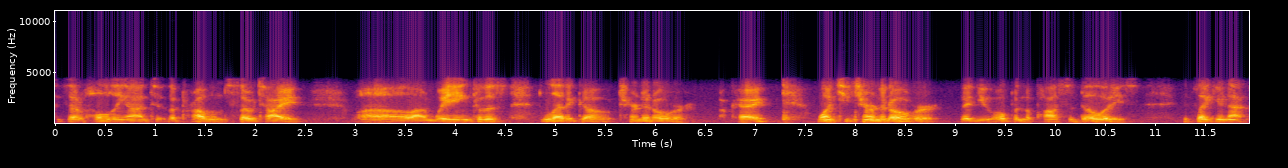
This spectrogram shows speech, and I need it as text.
Instead of holding on to the problem so tight, well, I'm waiting for this, let it go, turn it over. Okay? Once you turn it over, then you open the possibilities. It's like you're not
